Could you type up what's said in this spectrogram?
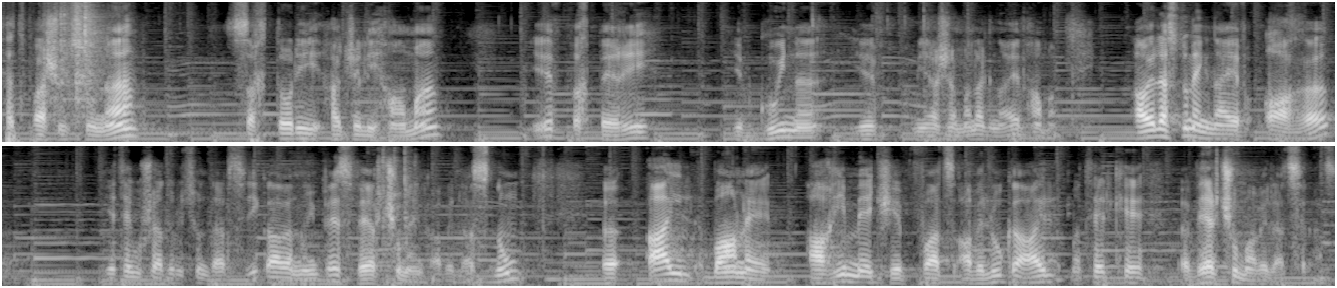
թթվաշությունը, սխտորի հաճելի համը եւ պղպեղի եւ գույնը եւ միաժամանակ նաեւ համը։ Ավելացնում ենք նաեւ աղը, եթե ուշադրություն դարձրիք, աղը նույնպես վերջում ենք ավելացնում, այլ բան է աղի մեջ եփված ավելուկը, այլ մթերք է վերջում ավելացրած։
